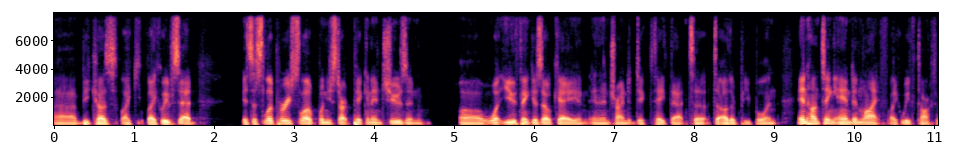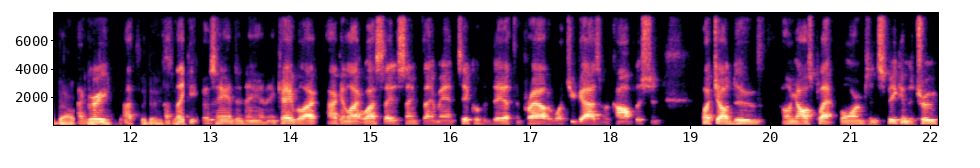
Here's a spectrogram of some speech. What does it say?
uh, because like like we've said it's a slippery slope when you start picking and choosing uh, what you think is okay and, and then trying to dictate that to, to other people and in hunting and in life like we've talked about I agree. I- today I so. think it goes hand in hand. And Cable, I, I can likewise say the same thing, man. Tickled to death and proud of what you guys have accomplished and what y'all do on y'all's platforms and speaking the truth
